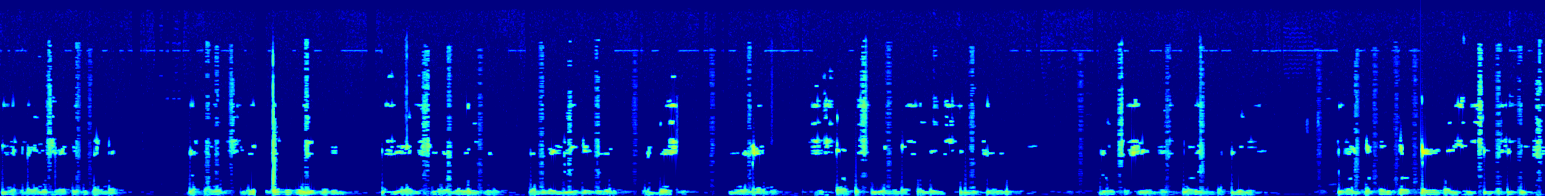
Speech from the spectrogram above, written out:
Y Guatemala no se va a preocupar más de apagones. Otro proyecto que ciudadanos y ciudadanos ven, pero también el líder tiene que ver el bosque no largo, se está construyendo una zona de distribución de 840 kilómetros que va a interconectar todo el país en cinco circuitos.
